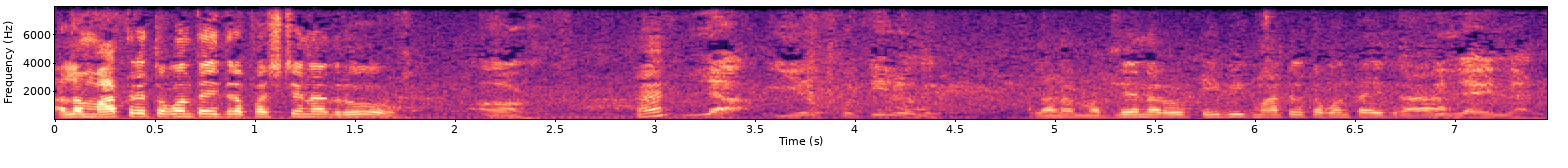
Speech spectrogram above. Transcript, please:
ಅಲ್ಲ ಮಾತ್ರೆ ತಗೊಂತ ಇದ್ರ ಫಸ್ಟ್ ಏನಾದ್ರು? ಹಾಂ? ಇಲ್ಲ ಈಗ ಕೊಟ್ಟಿರೋದು. ಮೊದ್ಲೇನಾರು ಟಿ ವಿಗೆ ಮಾತ್ರೆ ತಗೊಂತ ಇದ್ರಾ? ಇಲ್ಲ ಇಲ್ಲ ಇಲ್ಲ.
